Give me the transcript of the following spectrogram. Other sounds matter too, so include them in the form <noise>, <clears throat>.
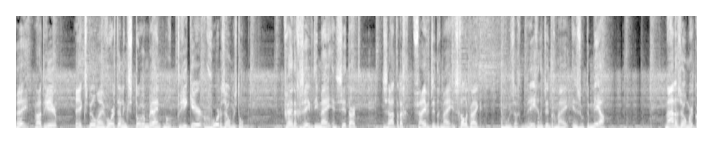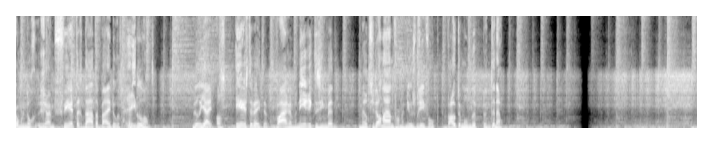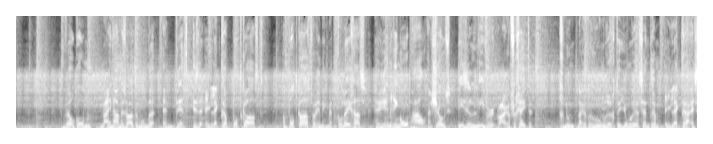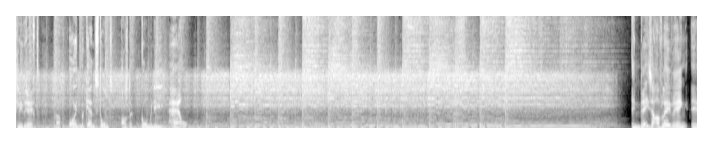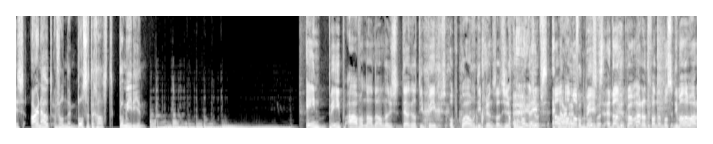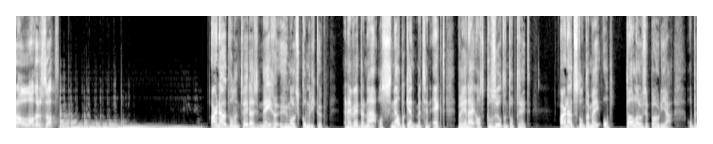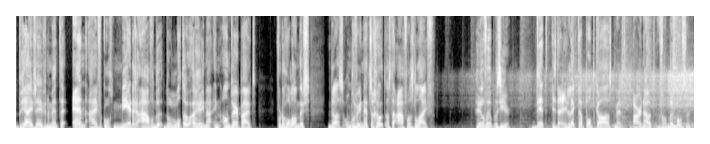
Hey, Wouter hier. Ik speel mijn voorstelling Stormbrein nog drie keer voor de zomerstop. Vrijdag 17 mei in Sittard, zaterdag 25 mei in Schalkwijk en woensdag 29 mei in Zoetermeer. Na de zomer komen er nog ruim 40 data bij door het hele land. Wil jij als eerste weten waar en wanneer ik te zien ben? Meld je dan aan voor mijn nieuwsbrief op woutermonde.nl. Welkom, mijn naam is Wouter Monde en dit is de Elektra Podcast. Een podcast waarin ik met collega's herinneringen ophaal aan shows die ze liever waren vergeten. Genoemd naar het roemruchte jongerencentrum Elektra in Sliedrecht, dat ooit bekend stond als de comedy hell. In deze aflevering is Arnoud van den Bossen te gast, comedian. Eén babe-avond na de andere. Dus telkens dat die babes <laughs> opkwamen, die prins dat. Allemaal Arnoud allemaal. Bossen. En dan kwam Arnold van den Bossen. Die mannen waren al ladder zat. Arnoud won in 2009 Humo's Comedy Cup. En hij werd daarna al snel bekend met zijn act, waarin hij als consultant optreedt. Arnoud stond daarmee op talloze podia, op bedrijfsevenementen en hij verkocht meerdere avonden de Lotto Arena in Antwerpen uit. Voor de Hollanders, dat is ongeveer net zo groot als de AFAS Live. Heel veel plezier. Dit is de Elektra Podcast met Arnoud van den Bossen.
